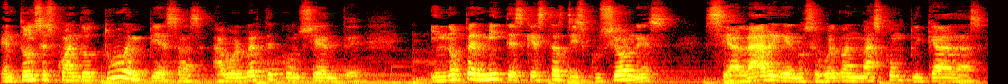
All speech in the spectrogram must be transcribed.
Entonces cuando tú empiezas a volverte consciente y no permites que estas discusiones se alarguen o se vuelvan más complicadas,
